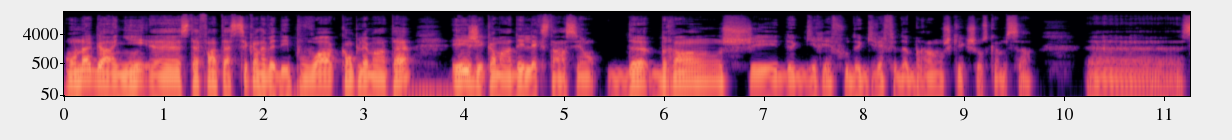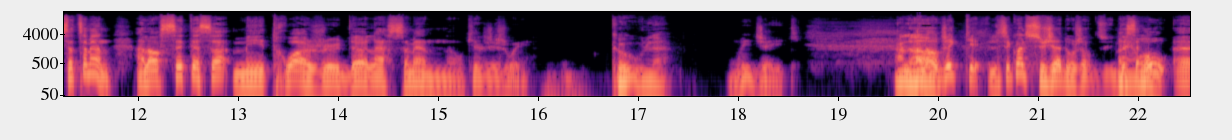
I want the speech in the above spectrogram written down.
on a gagné. Euh, C'était fantastique. On avait des pouvoirs complémentaires. Et j'ai commandé l'extension de branches et de griffes ou de griffes et de branches, quelque chose comme ça. Euh, cette semaine. Alors, c'était ça, mes trois jeux de la semaine auxquels j'ai joué. Cool. Oui, Jake. Alors, Alors Jake, c'est quoi le sujet d'aujourd'hui? Ben, oh. oh, euh,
